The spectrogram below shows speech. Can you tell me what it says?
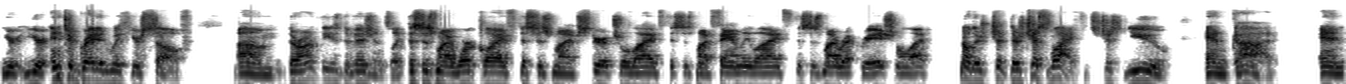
You're you're integrated with yourself. Um, there aren't these divisions. Like this is my work life. This is my spiritual life. This is my family life. This is my recreational life. No there's just there's just life. It's just you and god. And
